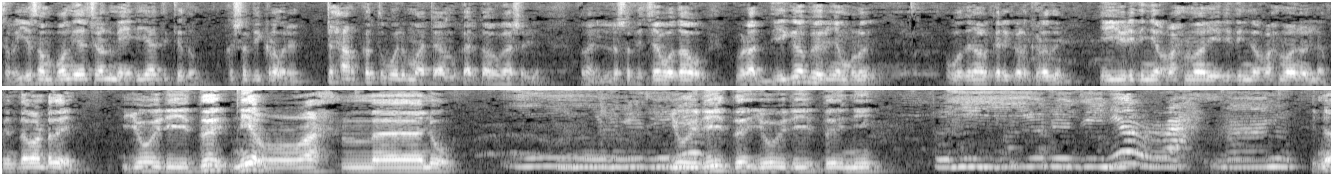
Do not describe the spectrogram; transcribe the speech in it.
ചെറിയ സംഭവം നേരിച്ചാണ് മെയിൻ ജാതിക്കതും. ഒക്കെ ശ്രദ്ധിക്കണം. ഒരൊറ്റ ഹർക്കത്ത് പോലും മാറ്റാൻ നമുക്കാർക്ക് അവകാശമില്ല. നല്ല ശ്രദ്ധിച്ചാൽ ബോധാവും. ഇവിടെ അധികം പേര് നമ്മൾ ഓതുന്ന ആൾക്കാർ കേൾക്കുന്നത് ഈ യുരിദിനിർ റഹ്മാൻ യുരിദിനിർ റഹ്മാനും അല്ല. അപ്പൊ എന്താ വേണ്ടത്? യുരിദ് നിർ റഹ്മാനു. യുരിദ് യുരിദ് നി. പിന്നെ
